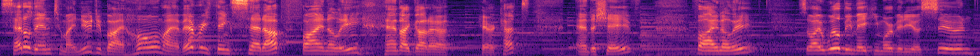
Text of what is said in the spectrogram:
settled into my new Dubai home. I have everything set up, finally, and I got a haircut and a shave, finally. So I will be making more videos soon,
